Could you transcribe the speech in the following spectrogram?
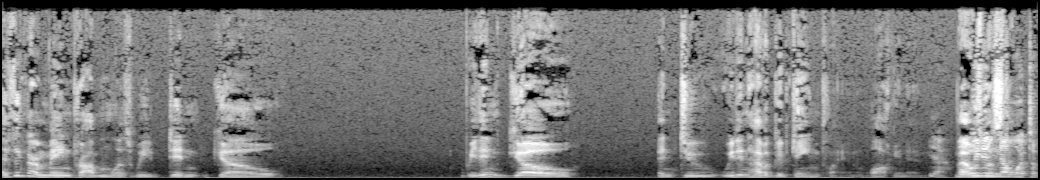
I think our main problem was we didn't go. We didn't go and do. We didn't have a good game plan walking in. yeah, That but we didn't know what to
